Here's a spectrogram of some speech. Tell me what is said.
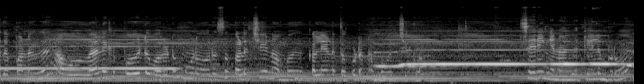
அதை பண்ணுங்கள் அவள் வேலைக்கு போயிட்டு வரட்டும். மூணு வருஷம் கழிச்சு நம்ம கல்யாணத்தை கூட நம்ம வச்சுக்கலாம். சரிங்க நாங்கள் கிளம்புறோம்.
